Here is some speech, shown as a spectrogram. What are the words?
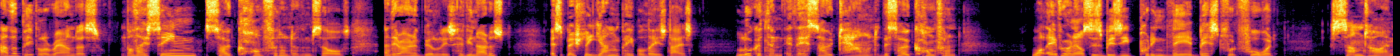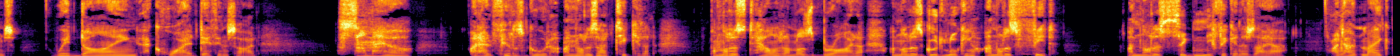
Other people around us, well, they seem so confident of themselves and their own abilities. Have you noticed? Especially young people these days. Look at them. They're so talented. They're so confident while everyone else is busy putting their best foot forward, sometimes we're dying a quiet death inside. Somehow, I don't feel as good. I'm not as articulate. I'm not as talented. I'm not as bright. I'm not as good looking. I'm not as fit. I'm not as significant as they are. I don't make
